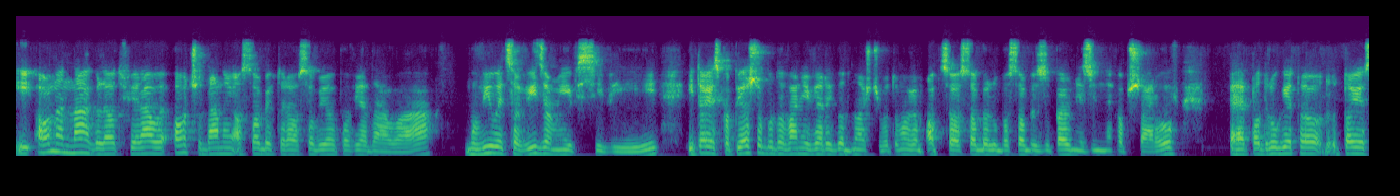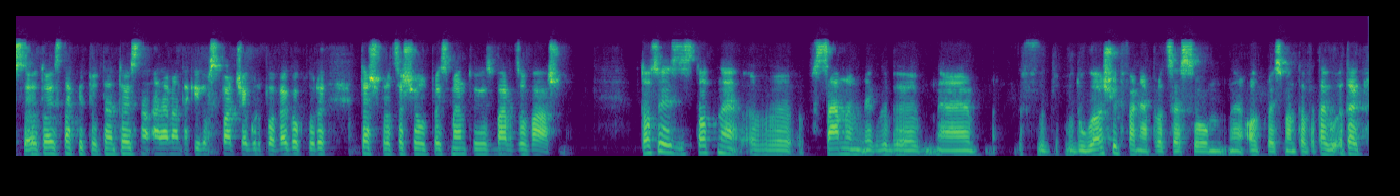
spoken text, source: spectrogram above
I one nagle otwierały oczy danej osobie, która o sobie opowiadała, mówiły, co widzą jej w CV, i to jest po pierwsze budowanie wiarygodności, bo tu mówią obce osoby lub osoby zupełnie z innych obszarów, po drugie, to, to, jest, to, jest taki, to, to jest element takiego wsparcia grupowego, który też w procesie outplacementu jest bardzo ważny. To, co jest istotne w samym, jak gdyby, e, w długości trwania procesu e, outplacementowego, tak, tak,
